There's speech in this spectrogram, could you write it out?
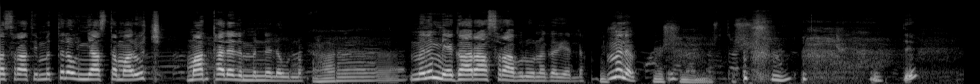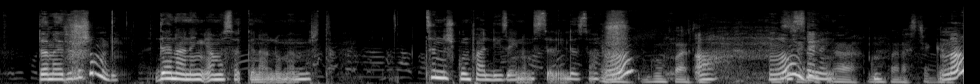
መስራት የምትለው እኛ አስተማሪዎች ማታለል የምንለውን ነው። ኧረ ምንም የጋራ ስራ ብሎ ነገር የለም። ምንም እሺ መምህርት፣ እሺ። ደህና አይደለሽም እንዴ? ደህና ነኝ፣ አመሰግናለሁ መምህርት። ትንሽ ጉንፋን ሊይዘኝ ነው መሰለኝ፣ ለዛ ነው ጉንፋን ጉንፋን አስቸገረ። ነው?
